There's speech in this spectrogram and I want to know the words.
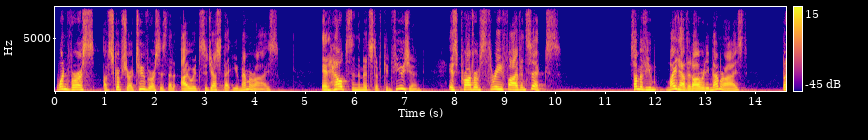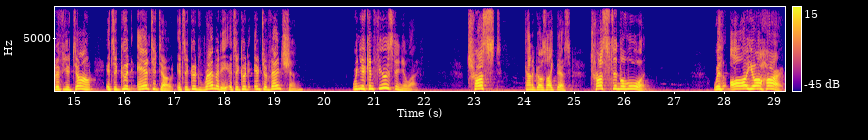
One verse of Scripture, or two verses that I would suggest that you memorize, it helps in the midst of confusion, is Proverbs 3, 5, and 6. Some of you might have it already memorized, but if you don't, it's a good antidote, it's a good remedy, it's a good intervention when you're confused in your life. Trust kind of goes like this Trust in the Lord with all your heart.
